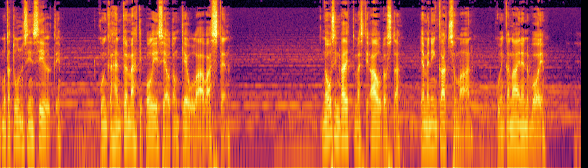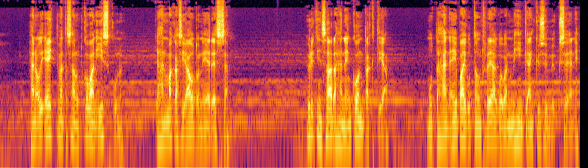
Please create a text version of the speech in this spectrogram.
mutta tunsin silti, kuinka hän tömähti poliisiauton keulaa vasten. Nousin välittömästi autosta ja menin katsomaan, kuinka nainen voi. Hän oli eittämättä saanut kovan iskun, ja hän makasi auton edessä. Yritin saada hänen kontaktia, mutta hän ei vaikuttanut reagoivan mihinkään kysymykseeni.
